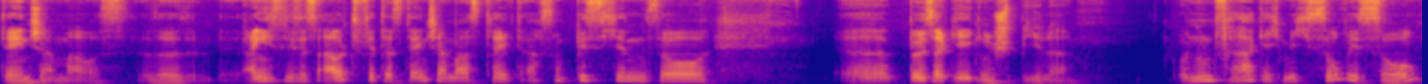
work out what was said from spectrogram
Danger Mouse. Also eigentlich ist dieses Outfit, das Danger Mouse trägt, auch so ein bisschen so äh, böser Gegenspieler. Und nun frage ich mich sowieso,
